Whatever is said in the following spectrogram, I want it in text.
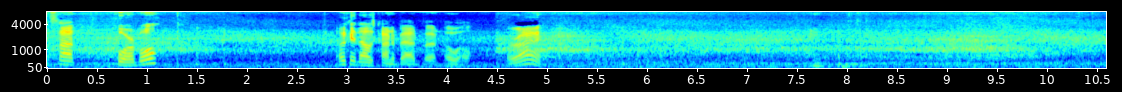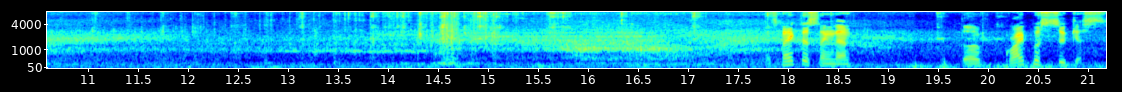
That's not horrible. Okay, that was kind of bad, but oh well. Alright. Let's make this thing then. The Gryposuchus.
